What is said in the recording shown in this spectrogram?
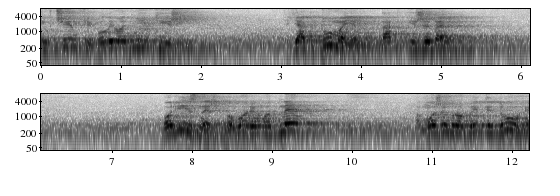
і вчинки були одні й ті ж. Як думаємо, так і живемо. Бо різне ж говоримо одне, а можемо робити друге.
